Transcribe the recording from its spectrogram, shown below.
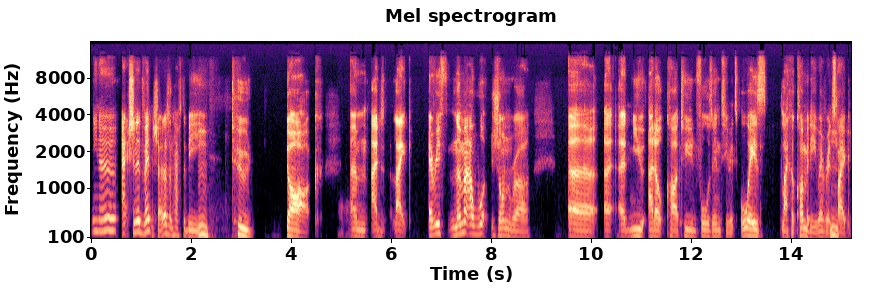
you know action adventure. It doesn't have to be Mm. too dark. Um, I like every no matter what genre, uh, a, a new adult cartoon falls into, it's always like a comedy. Whether it's Mm. like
